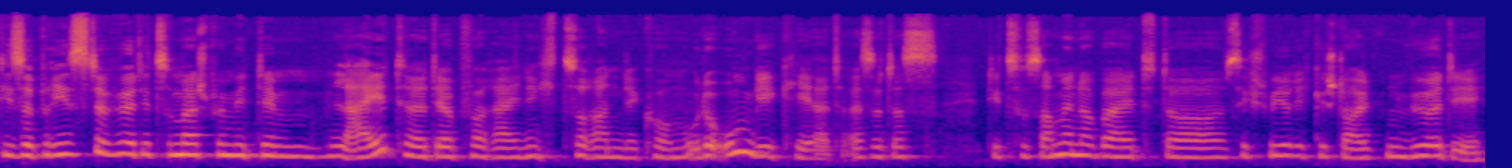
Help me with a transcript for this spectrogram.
dieser Priester würde zum Beispiel mit dem Leiter der Pfarrei nicht zurande kommen oder umgekehrt. Also dass die Zusammenarbeit da sich schwierig gestalten würde.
